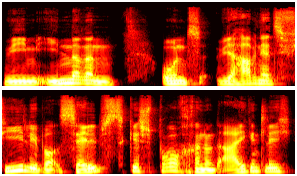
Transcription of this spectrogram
wie im Inneren. Und wir haben jetzt viel über Selbst gesprochen und eigentlich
